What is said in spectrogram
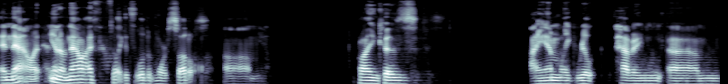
And now, it- you know, now I feel like it's a little bit more subtle. Um, probably because I am like real having um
